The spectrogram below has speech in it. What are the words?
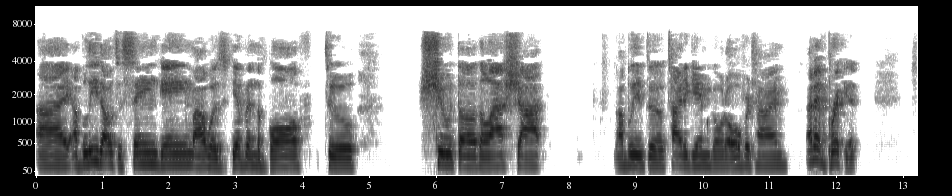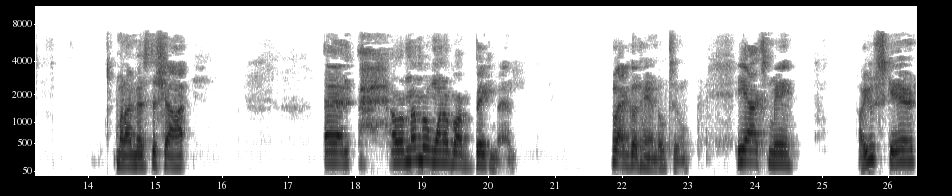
I I believe that was the same game I was given the ball to shoot the the last shot. I believe to tie the game and go to overtime. I didn't brick it, but I missed the shot. And I remember one of our big men, who had good handle too, he asked me, Are you scared?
